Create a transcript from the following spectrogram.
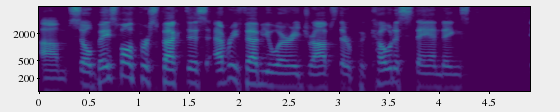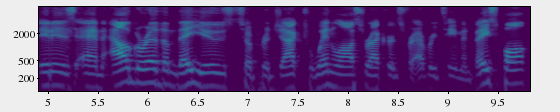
Um, so baseball prospectus every February drops their PECOTA standings. It is an algorithm they use to project win loss records for every team in baseball.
